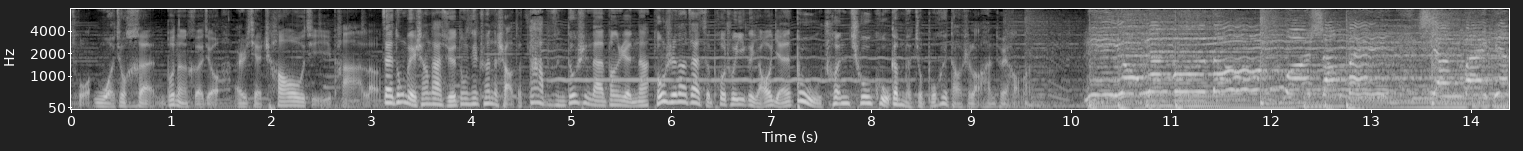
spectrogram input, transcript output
错，我就很不能喝酒，而且超级怕冷。在东北上大学，冬天穿的少的大部分都是南方人呢。同时呢，在此破出一个谣言：不穿秋裤根本就不会导致老寒腿，好吗？永远不懂我伤悲，像白天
